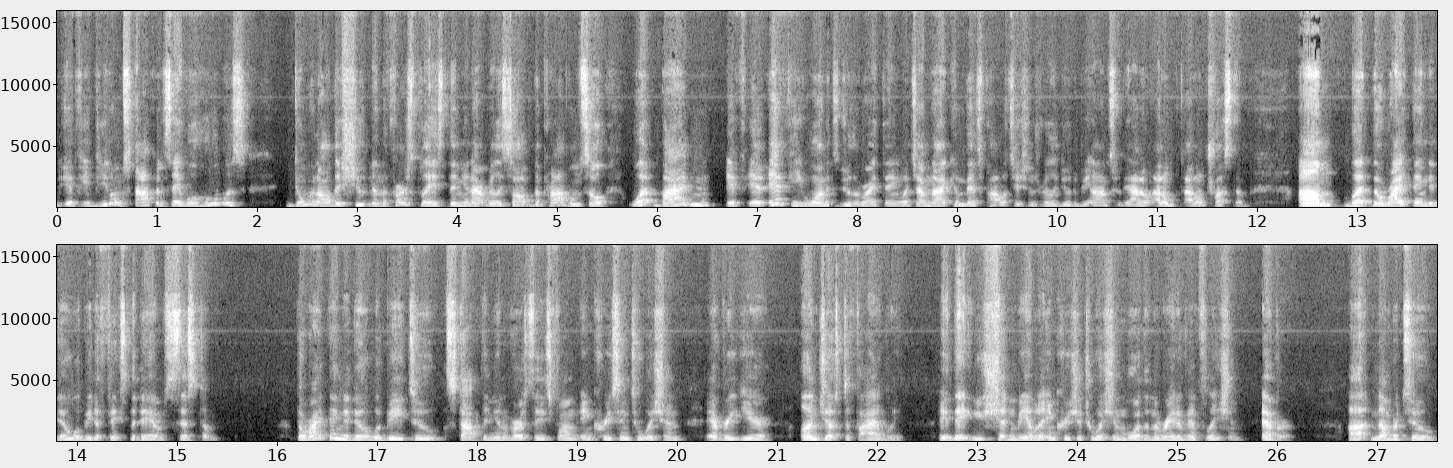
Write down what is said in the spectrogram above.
if, if you don't stop and say, well, who was doing all this shooting in the first place, then you're not really solving the problem. So what Biden, if, if if he wanted to do the right thing, which I'm not convinced politicians really do, to be honest with you, I don't I don't I don't trust them. Um, but the right thing to do would be to fix the damn system. The right thing to do would be to stop the universities from increasing tuition every year unjustifiably. It, they, you shouldn't be able to increase your tuition more than the rate of inflation ever. Uh, number two,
